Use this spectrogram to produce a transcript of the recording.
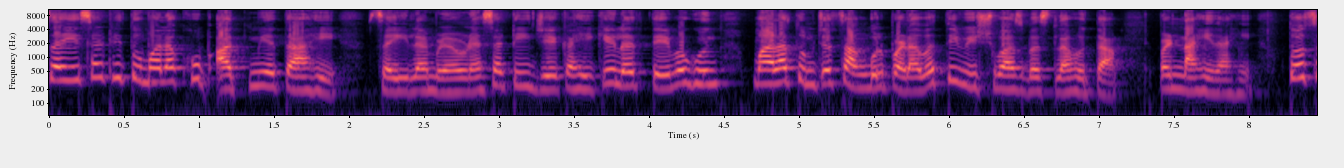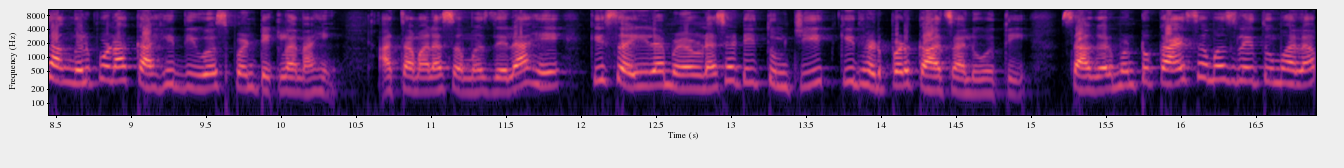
सईसाठी तुम्हाला खूप आत्मीयता आहे. सईला मिळवण्यासाठी जे काही केलं ते बघून मला तुमच्या चांगुलपणावरती विश्वास बसला होता. पण नाही नाही. तो चांगलपणा काही दिवस पण टिकला नाही. आता मला समजलेलं आहे की सईला मिळवण्यासाठी तुमची इतकी धडपड का चालू होती? सागर म्हणतो काय समजले तुम्हाला?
